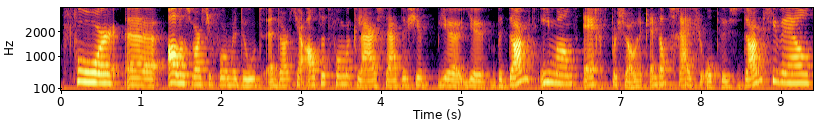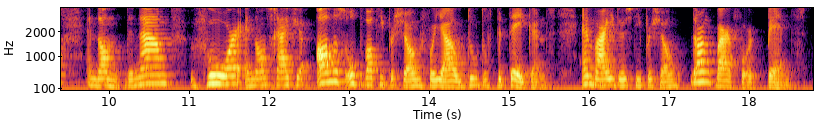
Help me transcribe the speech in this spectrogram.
voor uh, alles wat je voor me doet en dat je altijd voor me klaar staat. Dus je, je, je bedankt iemand echt persoonlijk en dat schrijf je op. Dus dank je wel en dan de naam voor en dan schrijf je alles op wat die persoon voor jou doet of betekent. En waar je dus die persoon dankbaar voor bent.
